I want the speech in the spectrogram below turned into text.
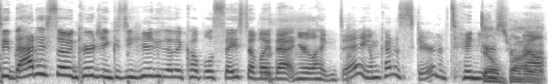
See, that is so encouraging because you hear these other couples say stuff like that, and you're like, "Dang, I'm kind of scared of ten years Don't from now." it.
